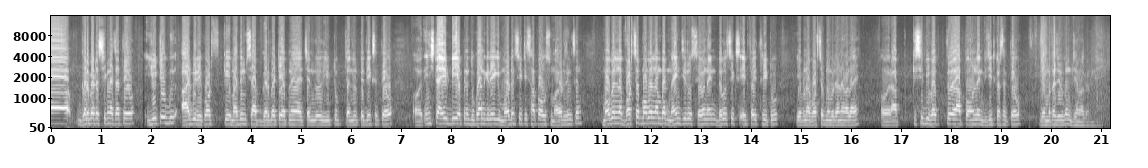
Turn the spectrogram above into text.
घर बैठे सीखना चाहते हो यूट्यूब आर बी रिकॉर्ड्स के माध्यम से आप घर बैठे अपने चैनल यूट्यूब चैनल पे देख सकते हो। और इंस्टा आई डी अपने दुकान की रहेगी मॉडर्न सिटी छापा house Marod junction. Mobile number WhatsApp mobile number nine zero seven nine double six eight five three two, ये अपना व्हाट्सएप नंबर रहने वाला है। और आप किसी भी वक्त आप ऑनलाइन विज़िट कर सकते हो। जय माता जी जय माँ करनी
